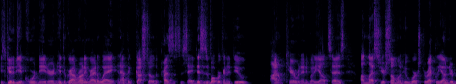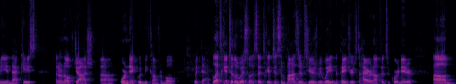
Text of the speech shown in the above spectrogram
is going to be a coordinator and hit the ground running right away and have the gusto, the presence to say, this is what we're going to do. I don't care what anybody else says, unless you're someone who works directly under me. In that case, I don't know if Josh uh, or Nick would be comfortable with that. But let's get to the wish list. Let's get to some positives here as we wait in the Patriots to hire an offensive coordinator. Um,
